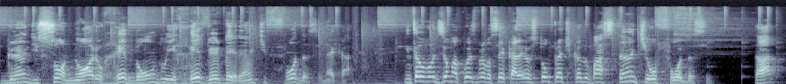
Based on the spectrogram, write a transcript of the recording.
grande, sonoro, redondo e reverberante foda-se, né, cara? Então eu vou dizer uma coisa para você, cara, eu estou praticando bastante o foda-se. tá?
